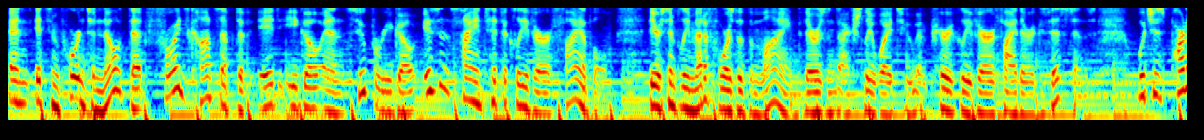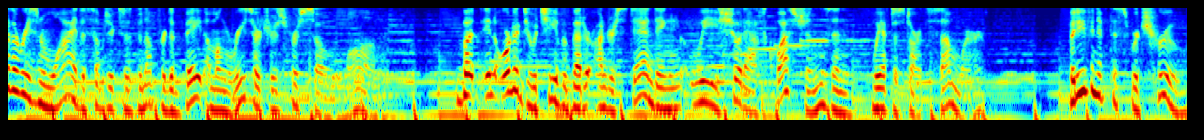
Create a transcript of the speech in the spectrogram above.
and it's important to note that Freud's concept of id, ego, and superego isn't scientifically verifiable. They are simply metaphors of the mind, there isn't actually a way to empirically verify their existence, which is part of the reason why the subject has been up for debate among researchers for so long. But in order to achieve a better understanding, we should ask questions, and we have to start somewhere. But even if this were true,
